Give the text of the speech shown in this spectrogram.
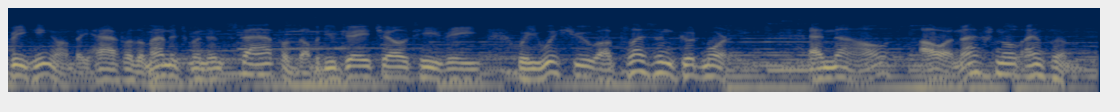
Speaking on behalf of the management and staff of WJHL TV, we wish you a pleasant good morning. And now, our national anthem.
